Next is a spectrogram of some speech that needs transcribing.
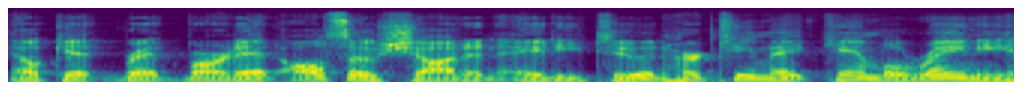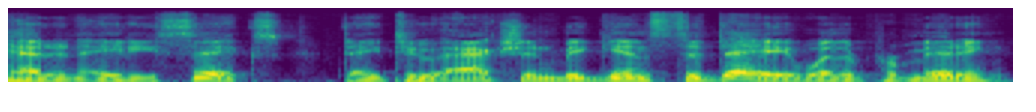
Elkett Brett Barnett also shot an 82, and her teammate Campbell Rainey had an 86. Day two action begins today, weather permitting.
